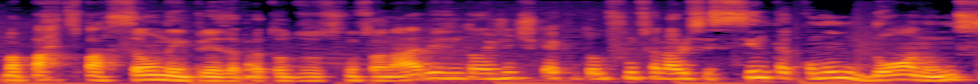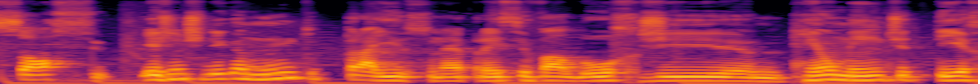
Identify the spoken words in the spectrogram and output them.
uma participação da empresa para todos os funcionários, então a gente quer que todo funcionário se sinta como um dono, um sócio. E a gente liga muito para isso, né? Para esse valor de realmente ter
